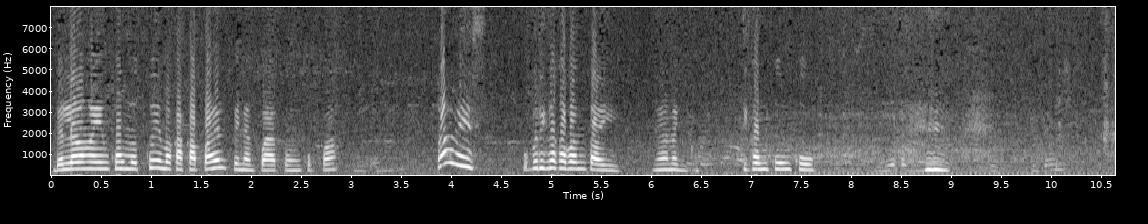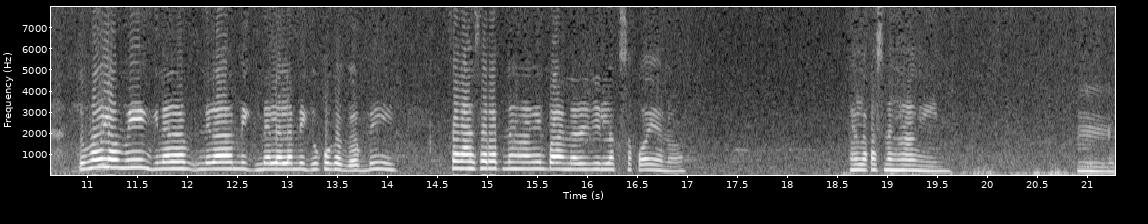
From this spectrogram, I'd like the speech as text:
Dalawa nga yung kumot ko eh, makakapal, pinagpatong ko pa. Promise! Pupari ka kabantay. Nga nag, tikongkong ko. Sobrang lamig, nila- nilalamig, nalalamig ako kagabi. Sarap ng hangin, parang nare-relax ako, ayan o. Ang lakas ng hangin. Mm.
